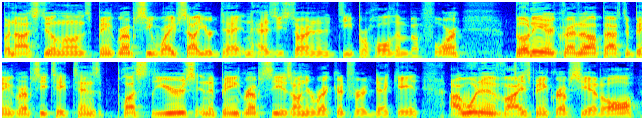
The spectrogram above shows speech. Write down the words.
but not student loans. Bankruptcy wipes out your debt and has you start in a deeper hole than before. Building your credit up after bankruptcy takes 10 plus years, and if bankruptcy is on your record for a decade, I wouldn't advise bankruptcy at all.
